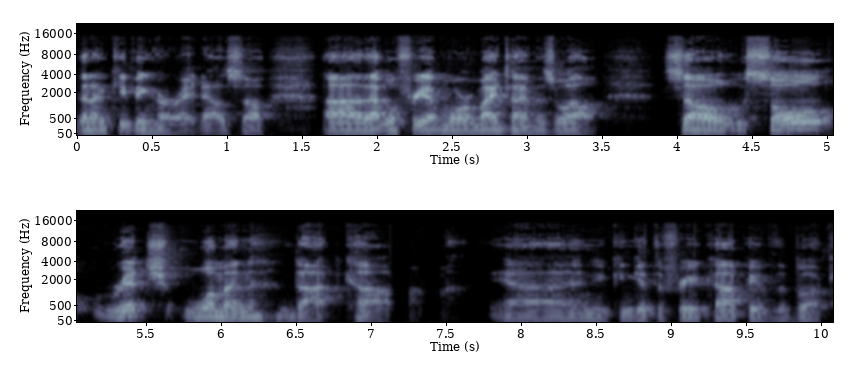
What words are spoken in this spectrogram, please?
than I'm keeping her right now. So uh, that will free up more of my time as well. So soulrichwoman.com, uh, and you can get the free copy of the book.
